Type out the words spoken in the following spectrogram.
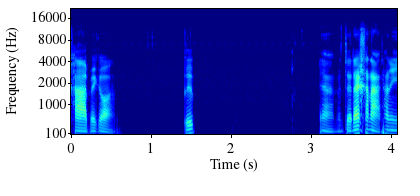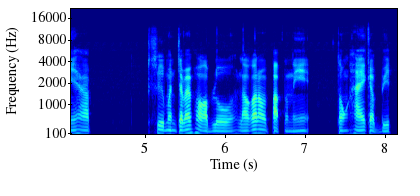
คาไปก่อนปึ๊บอ่ามันจะได้ขนาดเท่านี้ครับ คือมันจะไม่พอกับโล เราก็ต้องปรับตรงนี้ ตรง height กับ width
